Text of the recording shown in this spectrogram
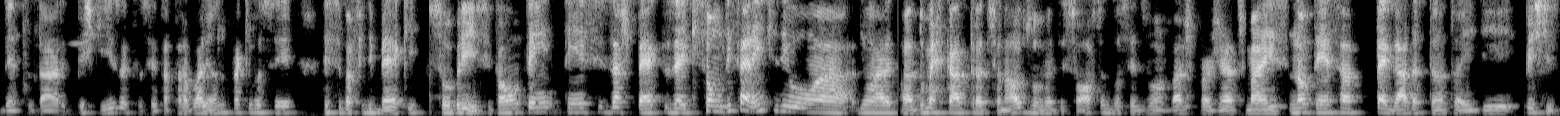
Dentro da área de pesquisa que você está trabalhando para que você receba feedback sobre isso. Então tem, tem esses aspectos aí que são diferentes de uma, de uma área ah, do mercado tradicional, desenvolvimento de software, onde você desenvolve vários projetos, mas não tem essa pegada tanto aí de pesquisa.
